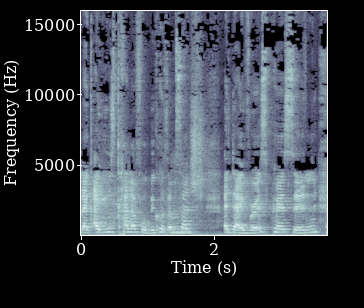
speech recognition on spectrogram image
like I use colorful because I'm such a diverse person A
